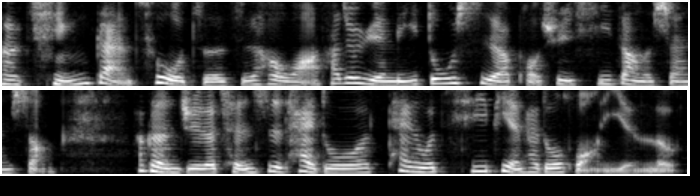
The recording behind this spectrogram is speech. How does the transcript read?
情感挫折之后啊，他就远离都市啊，跑去西藏的山上。他可能觉得城市太多太多欺骗，太多谎言了，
